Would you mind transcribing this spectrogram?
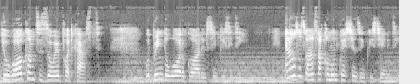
You're welcome to Zoe Podcast. We bring the word of God in simplicity and also to answer common questions in Christianity.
